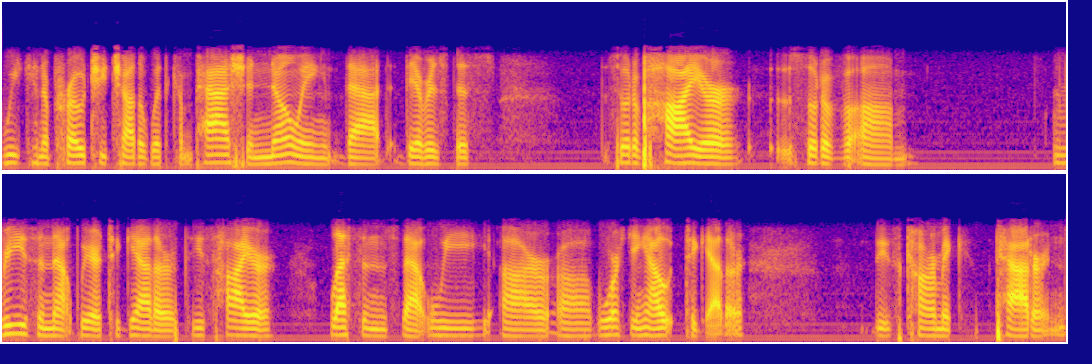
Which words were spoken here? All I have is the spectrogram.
we can approach each other with compassion, knowing that there is this sort of higher sort of um, reason that we're together, these higher lessons that we are uh, working out together, these karmic patterns.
